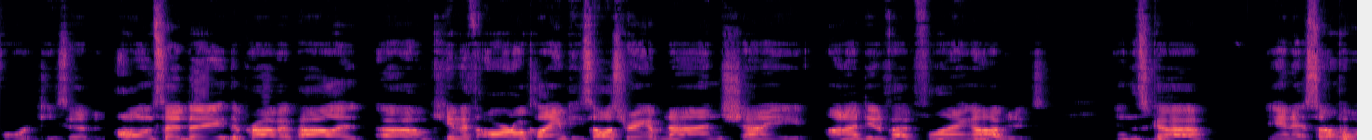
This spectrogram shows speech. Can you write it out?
forty seven. On said date, the private pilot um, Kenneth Arnold claimed he saw a string of nine shiny, unidentified flying objects in the sky. And at some point,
